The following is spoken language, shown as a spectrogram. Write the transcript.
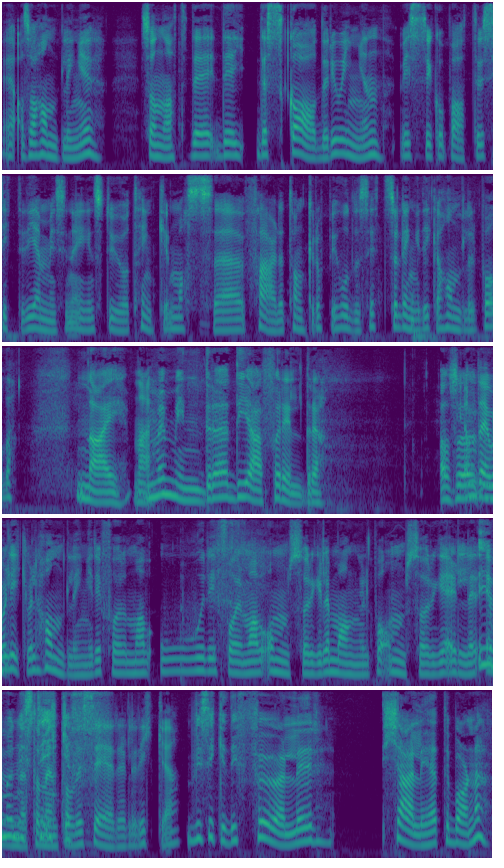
Eh, altså handlinger. Sånn at det, det, det skader jo ingen hvis psykopater sitter hjemme i sin egen stue og tenker masse fæle tanker oppi hodet sitt, så lenge de ikke handler på det. Nei, Nei. med mindre de er foreldre. Altså, Ja, men det er jo likevel handlinger i form av ord, i form av omsorg eller mangel på omsorg, eller Ja, evne til å mentalisere eller ikke. Hvis ikke de føler kjærlighet til barnet,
